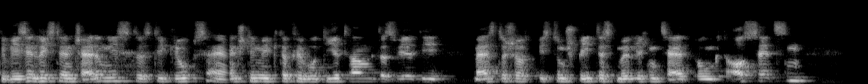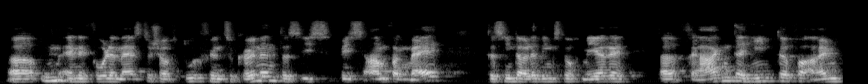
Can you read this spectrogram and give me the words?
Die wesentlichste Entscheidung ist, dass die Clubs einstimmig dafür votiert haben, dass wir die Meisterschaft bis zum spätestmöglichen Zeitpunkt aussetzen, äh, um eine volle Meisterschaft durchführen zu können. Das ist bis Anfang Mai. Da sind allerdings noch mehrere äh, Fragen dahinter, vor allem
